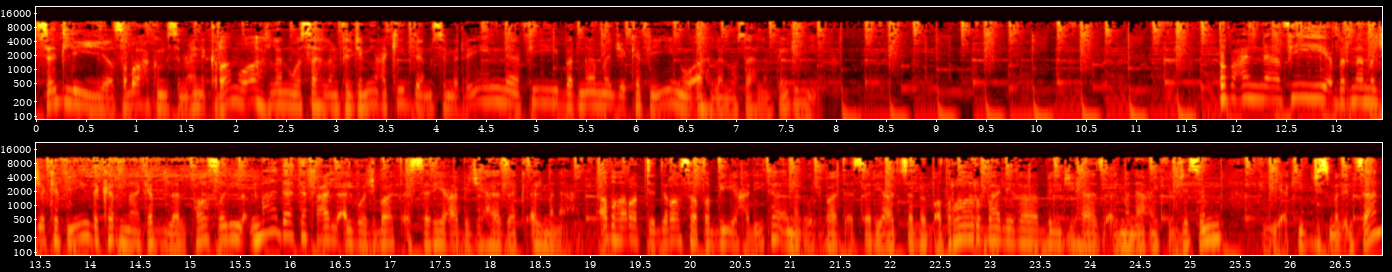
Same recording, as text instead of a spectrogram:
سعد لي صباحكم مستمعين الكرام واهلا وسهلا في الجميع أكيد مستمرين في برنامج كافيين واهلا وسهلا في الجميع. طبعا في برنامج كافيين ذكرنا قبل الفاصل ماذا تفعل الوجبات السريعة بجهازك المناعي؟ أظهرت دراسة طبية حديثة أن الوجبات السريعة تسبب أضرار بالغة بالجهاز المناعي في الجسم في أكيد جسم الإنسان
